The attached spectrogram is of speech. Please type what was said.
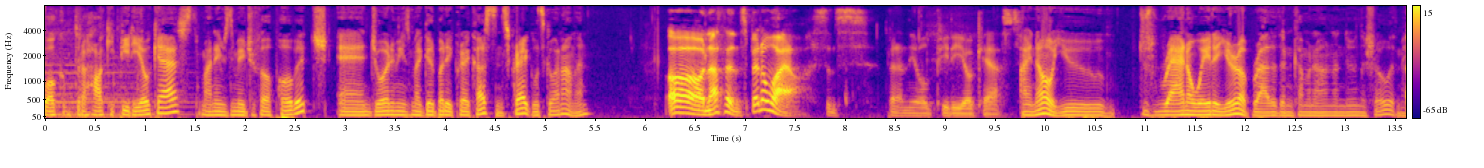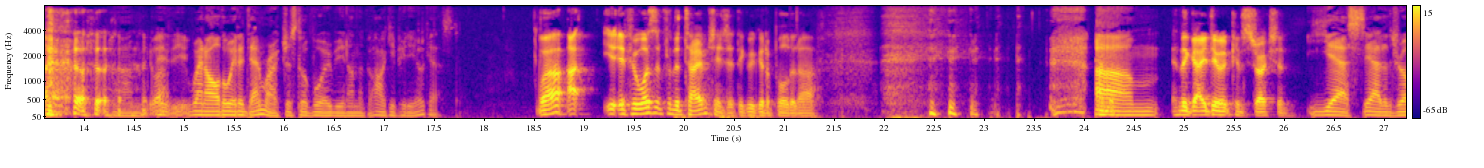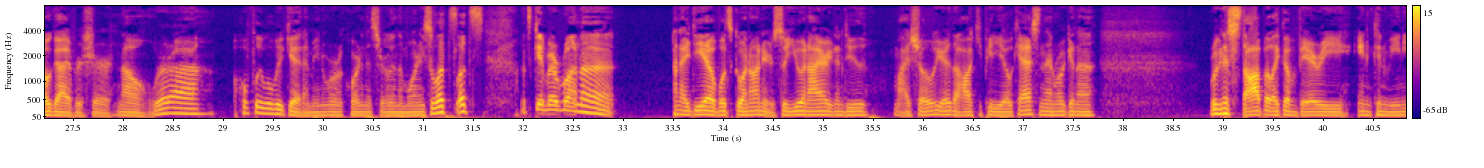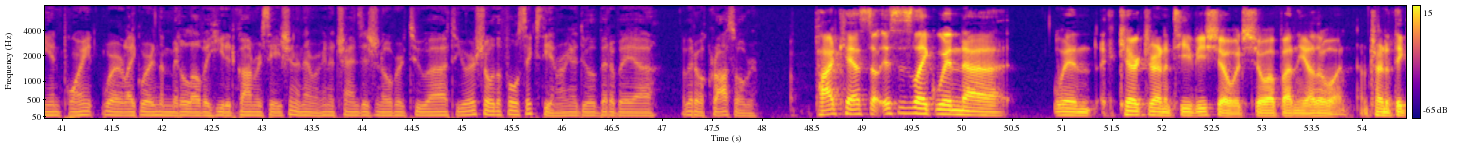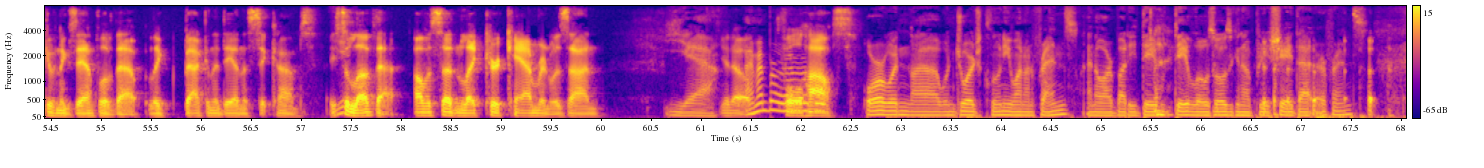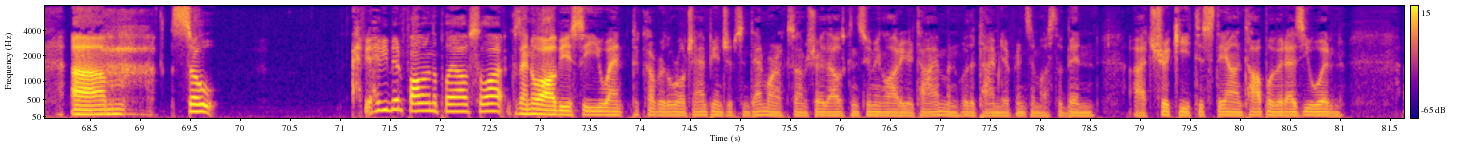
Welcome to the Hockey PDOcast. My name is Dmitry Filipovich, and joining me is my good buddy Craig Custance. Craig, what's going on, man? Oh, nothing. It's been a while since been on the old PDOcast. I know you just ran away to Europe rather than coming on and doing the show with me. um, you went all the way to Denmark just to avoid being on the Hockey PDOcast. Well, I, if it wasn't for the time change, I think we could have pulled it off. um, and the guy doing construction. Yes, yeah, the drill guy for sure. No, we're uh, hopefully we'll be good. I mean, we're recording this early in the morning, so let's let's let's give everyone a an idea of what's going on here. So you and I are gonna do my show here, the Hockey PDOcast, and then we're gonna we're gonna stop at like a very inconvenient point where like we're in the middle of a heated conversation, and then we're gonna transition over to uh to your show, the Full Sixty, and we're gonna do a bit of a uh, a bit of a crossover podcast. So this is like when uh when a character on a TV show would show up on the other one. I'm trying to think of an example of that, like back in the day on the sitcoms. I used yeah. to love that. All of a sudden, like Kirk Cameron was on. Yeah, you know, I remember Full House, or when uh, when George Clooney went on Friends. I know our buddy Dave Dave Lozo is going to appreciate that reference. Um, so have you, have you been following the playoffs a lot? Because I know obviously you went to cover the World Championships in Denmark, so I'm sure that was consuming a lot of your time. And with the time difference, it must have been uh, tricky to stay on top of it as you would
